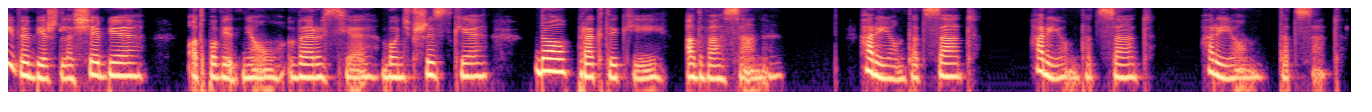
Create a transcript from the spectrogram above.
I wybierz dla siebie odpowiednią wersję bądź wszystkie do praktyki advasany. Hariom Tatsat, Hariom Tatsat, Hariom Tatsat.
